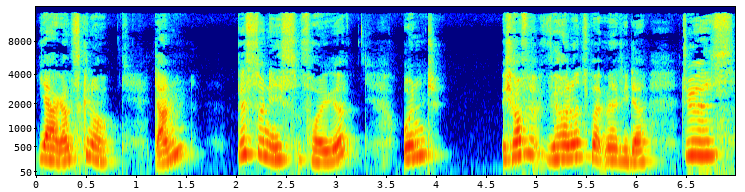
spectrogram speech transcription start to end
Ja, ganz genau. Dann bis zur nächsten Folge und ich hoffe, wir hören uns bald mal wieder. Tschüss.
